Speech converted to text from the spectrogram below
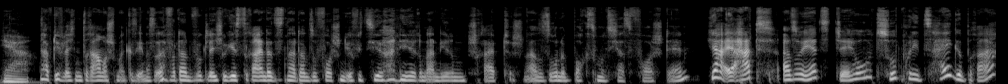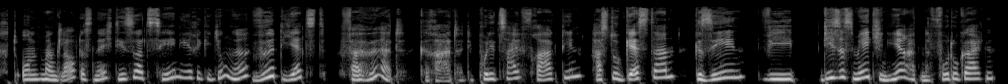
ja. Habt ihr vielleicht ein Drama schon mal gesehen? Das ist einfach dann wirklich, du gehst rein, da sitzen halt dann sofort schon die Offiziere an ihren, an ihren Schreibtischen. Also so eine Box muss ich das vorstellen. Ja, er hat also jetzt Jeho zur Polizei gebracht und man glaubt es nicht, dieser zehnjährige Junge wird jetzt verhört gerade. Die Polizei fragt ihn, hast du gestern gesehen, wie dieses Mädchen hier, hat ein Foto gehalten,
